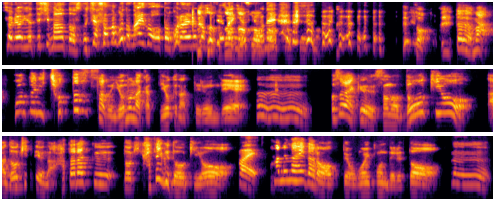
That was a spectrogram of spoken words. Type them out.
それを言ってしまうと、うちはそんなことないぞと怒られるかもしれないんですけどね。そう。ただまあ、本当にちょっとずつ多分世の中って良くなってるんで、うんうんうん。おそらくその動機を、あ、動機っていうのは働く動機、稼ぐ動機をはい。お金ないだろうって思い込んでると、うんうん。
